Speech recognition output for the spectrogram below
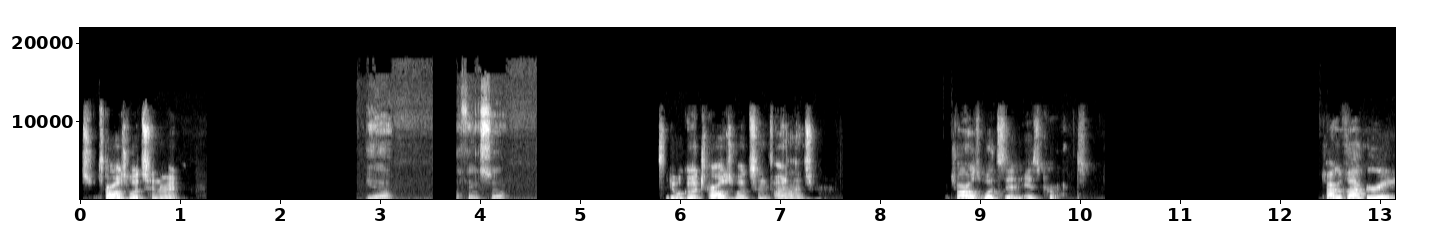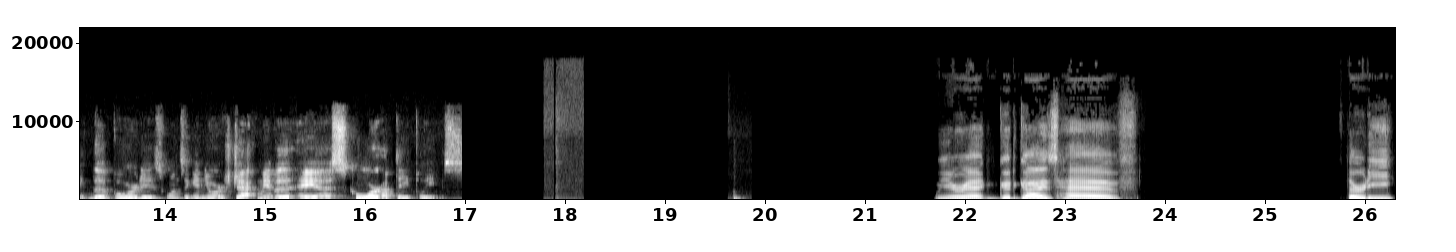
It's Charles Woodson, right? Yeah, I think so. Yeah, we'll go with Charles Woodson. Final answer. Charles Woodson is correct. Chocolate Factory, the board is once again yours. Jack, we have a, a, uh score update, please? We are at good guys have thirty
